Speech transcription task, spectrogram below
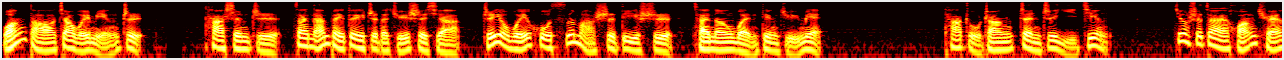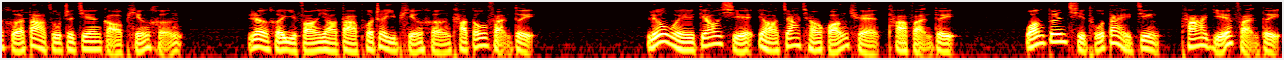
王导较为明智，他深知在南北对峙的局势下，只有维护司马氏地势，才能稳定局面。他主张镇之以静。就是在皇权和大族之间搞平衡，任何一方要打破这一平衡，他都反对。刘伟、刁协要加强皇权，他反对；王敦企图代晋，他也反对。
